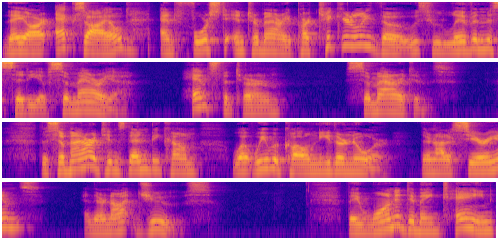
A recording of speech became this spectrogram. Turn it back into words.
They are exiled and forced to intermarry, particularly those who live in the city of Samaria, hence the term Samaritans. The Samaritans then become what we would call neither nor. They're not Assyrians and they're not Jews. They wanted to maintain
